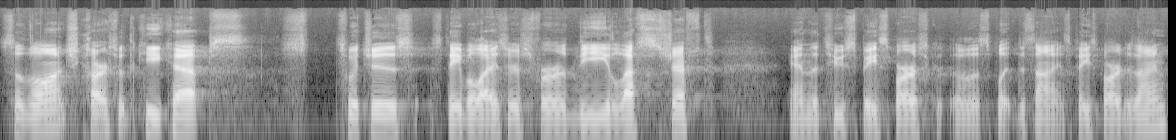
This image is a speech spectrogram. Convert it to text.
So the launch starts with keycaps, switches, stabilizers for the left shift, and the two spacebars of the split design, spacebar design.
